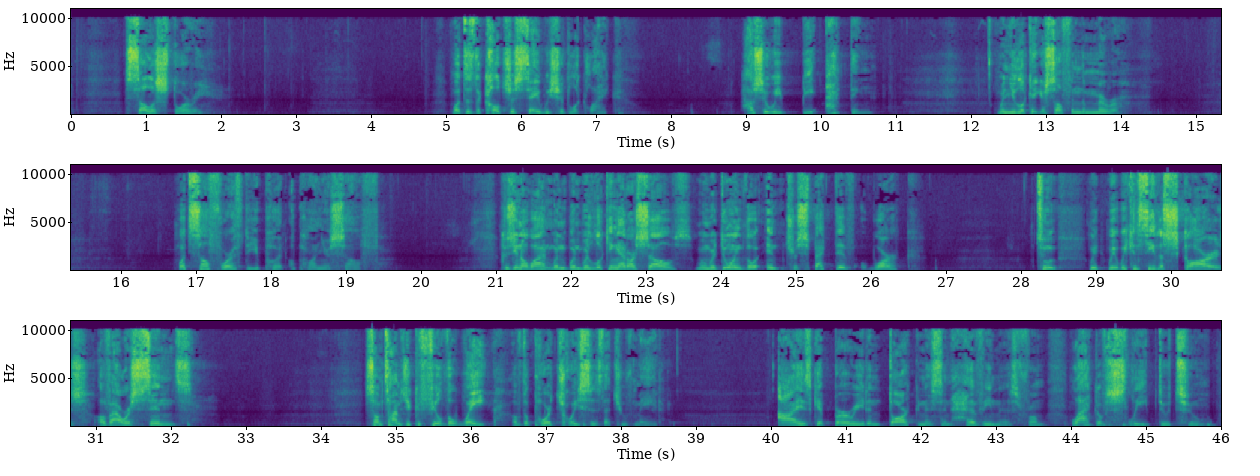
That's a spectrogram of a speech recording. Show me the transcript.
sell a story? What does the culture say we should look like? How should we be acting? When you look at yourself in the mirror, what self worth do you put upon yourself? Because you know what? When, when we're looking at ourselves, when we're doing the introspective work, to, we, we, we can see the scars of our sins. Sometimes you can feel the weight of the poor choices that you've made. Eyes get buried in darkness and heaviness from lack of sleep due to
